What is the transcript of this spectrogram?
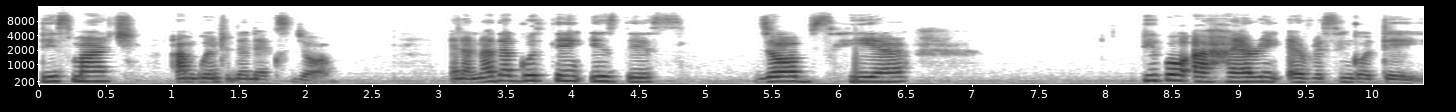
this much i'm going to the next job. And another good thing is this jobs here people are hiring every single day.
